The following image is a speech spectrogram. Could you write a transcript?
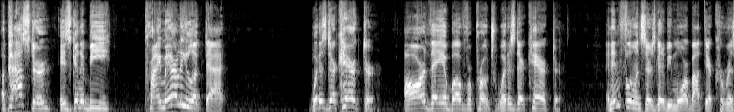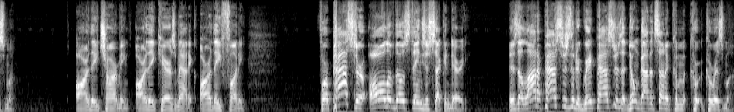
A pastor is going to be primarily looked at what is their character? Are they above reproach? What is their character? An influencer is going to be more about their charisma. Are they charming? Are they charismatic? Are they funny? For a pastor, all of those things are secondary. There's a lot of pastors that are great pastors that don't got a ton of charisma.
